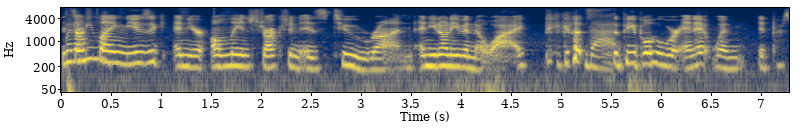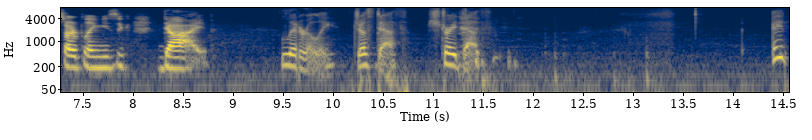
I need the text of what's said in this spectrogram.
It But I starts mean, like- playing music, and your only instruction is to run, and you don't even know why because That. the people who were in it when it started playing music died. Literally, just death, straight death. it,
